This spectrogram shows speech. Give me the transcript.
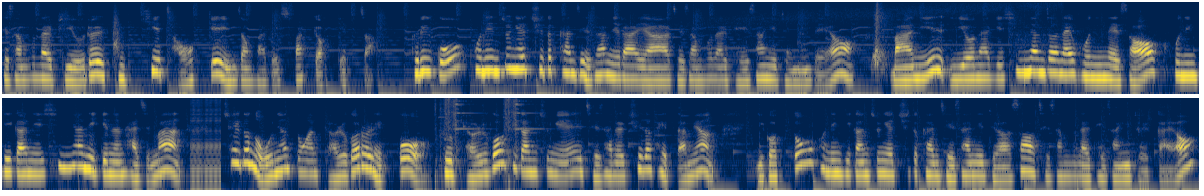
재산 분할 비율을 극히 적게 인정받을 수밖에 없겠죠. 그리고 혼인 중에 취득한 재산이라야 재산분할 대상이 되는데요. 만일 이혼하기 10년 전에 혼인해서 혼인 기간이 10년이기는 하지만 최근 5년 동안 별거를 했고 그 별거 기간 중에 재산을 취득했다면 이것도 혼인 기간 중에 취득한 재산이 되어서 재산분할 대상이 될까요?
